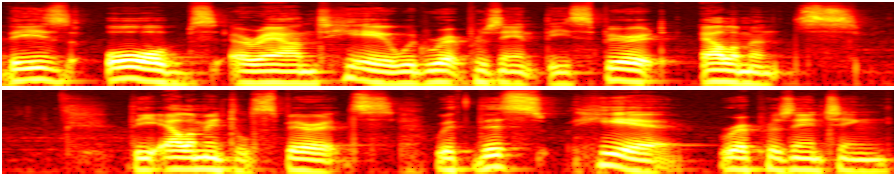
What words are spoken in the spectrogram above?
these orbs around here would represent the spirit elements, the elemental spirits, with this here representing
